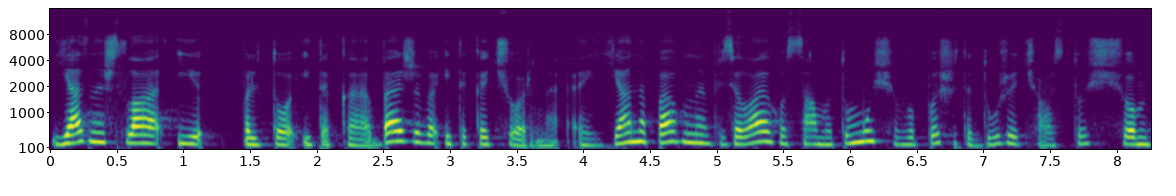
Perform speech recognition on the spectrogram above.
Я знайшла і пальто і таке бежеве, і таке чорне. Я, напевне, взяла його саме тому, що ви пишете дуже часто, що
